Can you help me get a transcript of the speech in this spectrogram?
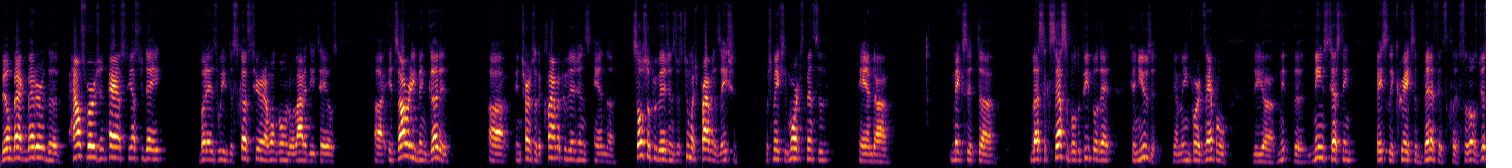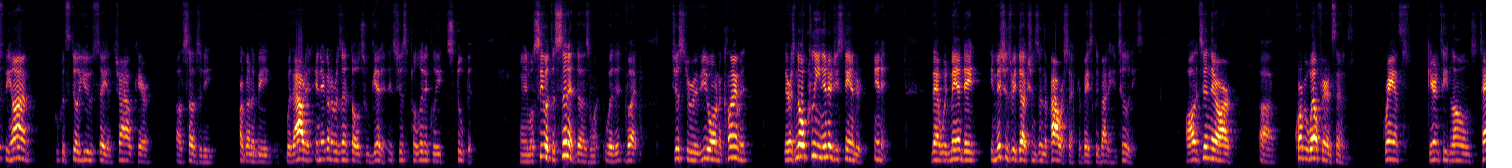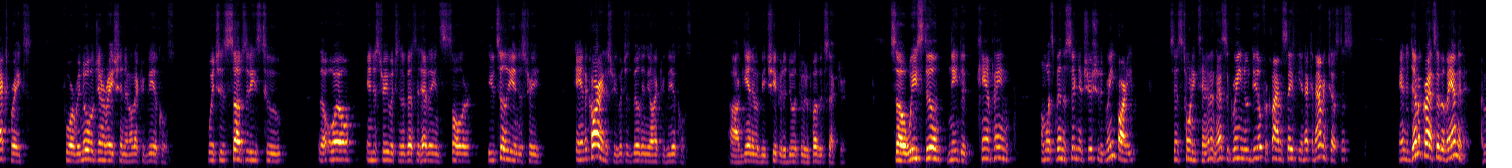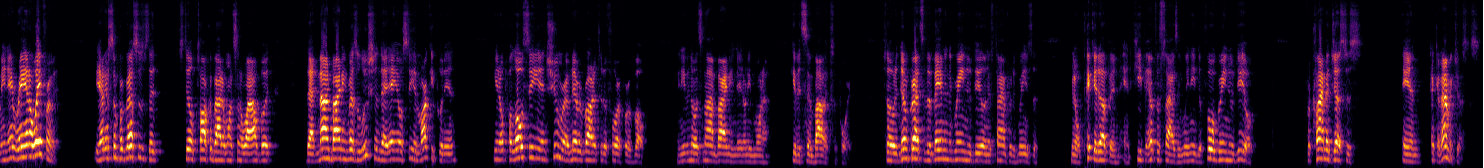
Build Back Better, the House version passed yesterday, but as we've discussed here, and I won't go into a lot of details, uh, it's already been gutted uh, in terms of the climate provisions and the social provisions. There's too much privatization, which makes it more expensive and uh, makes it uh, less accessible to people that can use it. I mean, for example, the uh, the means testing basically creates a benefits cliff. So those just beyond who could still use, say, a child care uh, subsidy are going to be without it, and they're going to resent those who get it. It's just politically stupid. And we'll see what the Senate does with it. But just to review on the climate, there is no clean energy standard in it that would mandate emissions reductions in the power sector, basically by the utilities. All that's in there are uh, corporate welfare incentives, grants, guaranteed loans, tax breaks for renewable generation and electric vehicles, which is subsidies to the oil industry, which is invested heavily in solar, the utility industry, and the car industry, which is building the electric vehicles. Uh, again, it would be cheaper to do it through the public sector. So we still need to campaign on what's been the signature issue of the Green Party since 2010, and that's the Green New Deal for climate safety and economic justice. And the Democrats have abandoned it. I mean, they ran away from it. Yeah, there's some progressives that still talk about it once in a while, but that non-binding resolution that AOC and Markey put in, you know, Pelosi and Schumer have never brought it to the floor for a vote. And even though it's non-binding, they don't even want to give it symbolic support. So the Democrats have abandoned the Green New Deal, and it's time for the Greens to, you know, pick it up and, and keep emphasizing we need the full Green New Deal for climate justice and economic justice.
